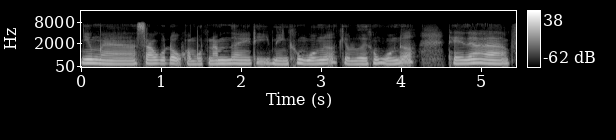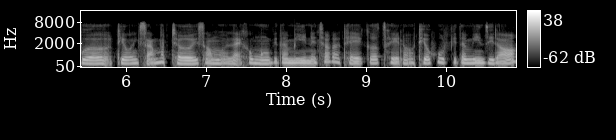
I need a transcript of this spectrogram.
Nhưng mà sau độ khoảng một năm nay thì mình không uống nữa, kiểu, lười không uống nữa. Thế là vừa thiếu ánh sáng mặt trời xong rồi lại không uống vitamin nên chắc là thể cơ thể nó thiếu hụt vitamin gì đó.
